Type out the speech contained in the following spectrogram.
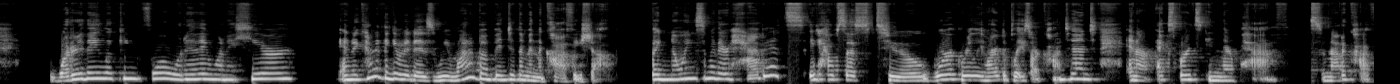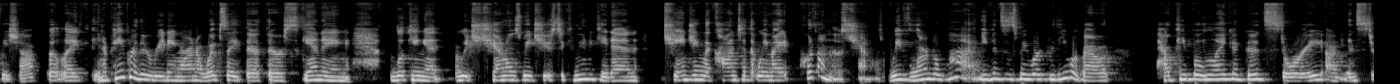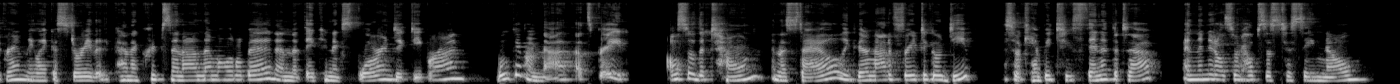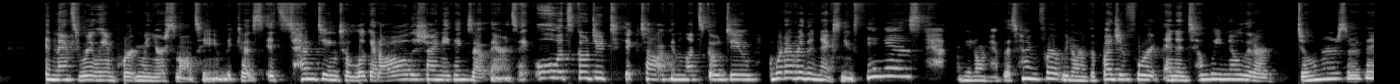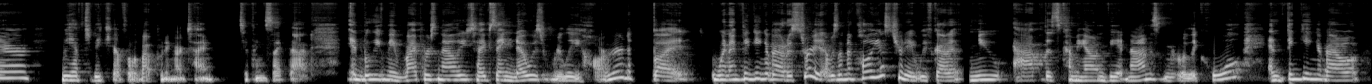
What are they looking for? What do they want to hear? And I kind of think of it as we want to bump into them in the coffee shop. By knowing some of their habits, it helps us to work really hard to place our content and our experts in their path. So, not a coffee shop, but like in a paper they're reading or on a website that they're scanning, looking at which channels we choose to communicate in, changing the content that we might put on those channels. We've learned a lot, even since we worked with you, about how people like a good story on Instagram. They like a story that kind of creeps in on them a little bit and that they can explore and dig deeper on. We'll give them that. That's great. Also, the tone and the style, like they're not afraid to go deep. So it can't be too thin at the top. And then it also helps us to say no and that's really important when you're a small team because it's tempting to look at all the shiny things out there and say, oh, let's go do TikTok and let's go do whatever the next new thing is. We don't have the time for it. We don't have the budget for it. And until we know that our donors are there, we have to be careful about putting our time to things like that. And believe me, my personality type saying no is really hard. But when I'm thinking about a story, I was on a call yesterday. We've got a new app that's coming out in Vietnam. It's going to be really cool. And thinking about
